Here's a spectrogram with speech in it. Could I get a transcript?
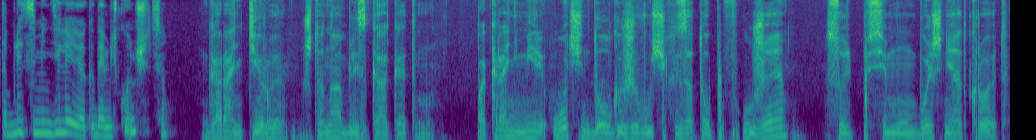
Таблица Менделеева когда-нибудь кончится? Гарантирую, что она близка к этому. По крайней мере, очень долго живущих изотопов уже, судя по всему, больше не откроют.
